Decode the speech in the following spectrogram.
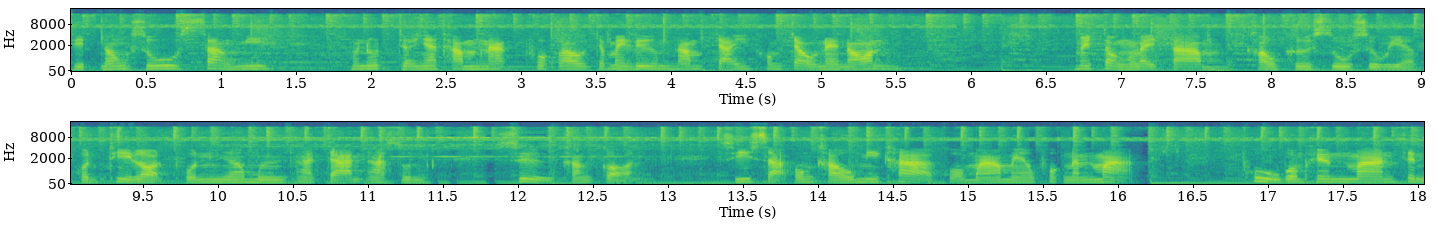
สิทธิ์น้องซูสร้างมีมนุษย์จริยธรรมนัก พวกเราจะไม่ลืมน้ำใจของเจ้าแน่นอน ไม่ต้องไล่ตาม เขาคือซูสเวียคนที่รอดพ้นเงื้อมืออาจารย์อาซุนซื่อครั้งก่อน ศีรษะของเขามีค่ากว่าม้าแมวพวกนั้นมาก ผู้บำเพ็ญมารเส้น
